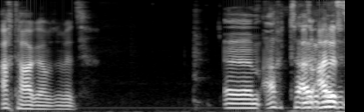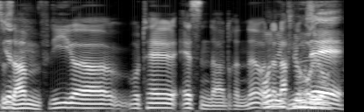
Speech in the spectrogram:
Acht Tage haben wir jetzt. Ähm, acht Tage. Also alles zusammen. Flieger, Hotel, Essen da drin, ne? Und, und dann dachten wir, nee.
